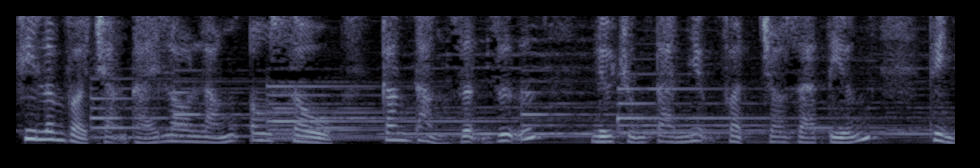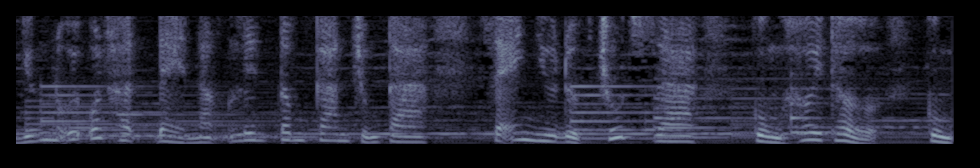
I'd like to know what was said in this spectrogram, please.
Khi lâm vào trạng thái lo lắng, âu sầu, căng thẳng, giận dữ, nếu chúng ta niệm Phật cho ra tiếng, thì những nỗi uất hận đè nặng lên tâm can chúng ta sẽ như được chút ra cùng hơi thở, cùng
